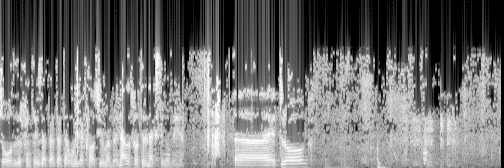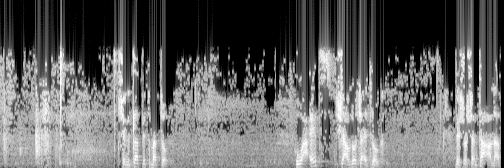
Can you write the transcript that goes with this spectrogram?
through all the different things that that that, that when we get close, you remember. Now let's go to the next thing over here. Uh, etrog. שנתלה פטמתו. הוא העץ שעבודות האתרוג. ושושנתה עליו.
